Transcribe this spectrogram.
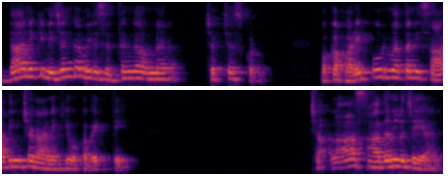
దానికి నిజంగా మీరు సిద్ధంగా ఉన్నారా? చెక్ చేసుకోండి. ఒక పరిపూర్ణతని సాధించడానికి ఒక వ్యక్తి చాలా సాధనలు చేయాలి.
